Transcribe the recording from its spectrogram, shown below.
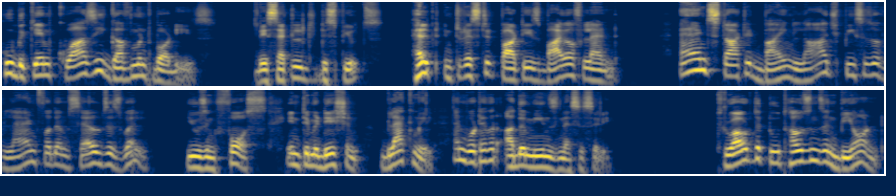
who became quasi government bodies. They settled disputes, helped interested parties buy off land, and started buying large pieces of land for themselves as well, using force, intimidation, blackmail, and whatever other means necessary. Throughout the 2000s and beyond,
